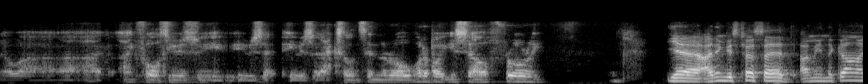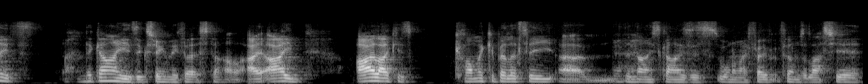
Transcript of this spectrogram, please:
no, I, I, I thought he was he, he was he was excellent in the role. What about yourself, Rory? Yeah, I think as Trev said, I mean the guy's the guy is extremely versatile. I I, I like his comic ability. Um, The Nice Guys is one of my favourite films of last year,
